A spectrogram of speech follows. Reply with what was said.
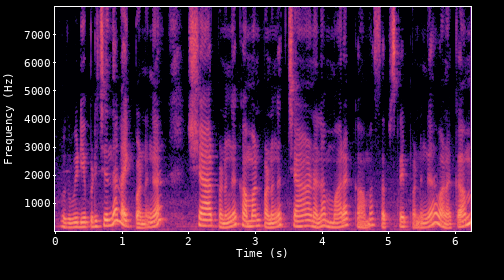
உங்களுக்கு வீடியோ பிடிச்சிருந்தால் லைக் பண்ணுங்கள் ஷேர் பண்ணுங்கள் கமெண்ட் பண்ணுங்கள் சேனலை மறக்காமல் சப்ஸ்கிரைப் பண்ணுங்கள் வணக்கம்.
